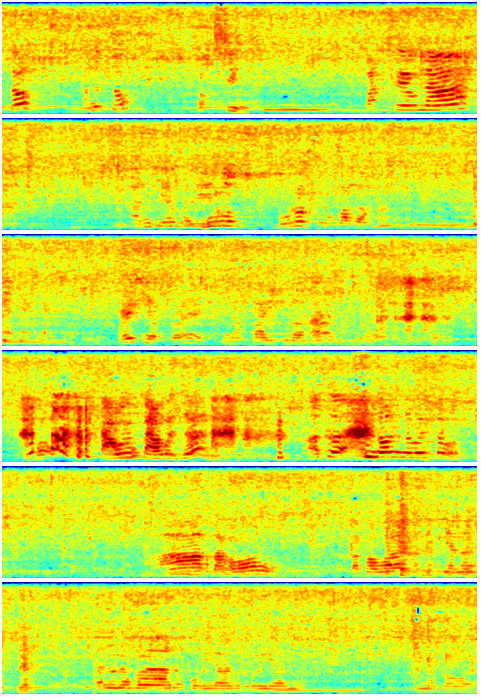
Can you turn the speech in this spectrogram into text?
Ito? Ano to? Paksiw. Paksiw na? Ano siya? Mali? Burot. Burot, kumbaga. Fresh na fresh. Kinakain ko lahat. Tawa ng tawa dyan. Asa, ano ano naman ito? Ah, tahong. Kabawan, nakikyan ng ano ng mga ano, koreano, koreano. Sinabawan.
